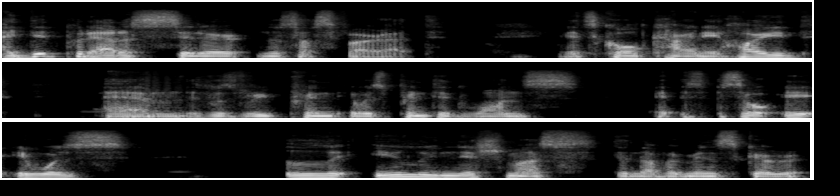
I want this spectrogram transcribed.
I did put out a sitter Nusach Sfarad. It's called Kaine Hoid. Um, it was reprint. It was printed once. So it, it was Ilu Nishmas, the Novominsker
